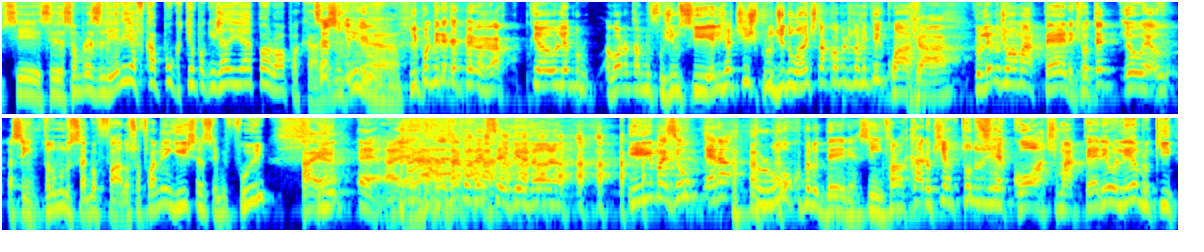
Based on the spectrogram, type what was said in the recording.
ser seleção brasileira e ia ficar pouco tempo aqui e já ia pra Europa, cara. Você acha não que tem ele, dúvida. ele poderia ter pego. Porque eu lembro, agora tá me fugindo, se ele já tinha explodido antes da Copa de 94. Já. Eu lembro de uma matéria que eu até. Eu, eu- assim, todo mundo sabe, eu falo, eu sou flamenguista, eu sempre fui. Ah, é? E- é, ah, é. Não dá pra perceber, não, né? E, mas eu era louco pelo Denner, assim. Falava, cara, eu tinha todos os recortes, matéria. Eu lembro que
